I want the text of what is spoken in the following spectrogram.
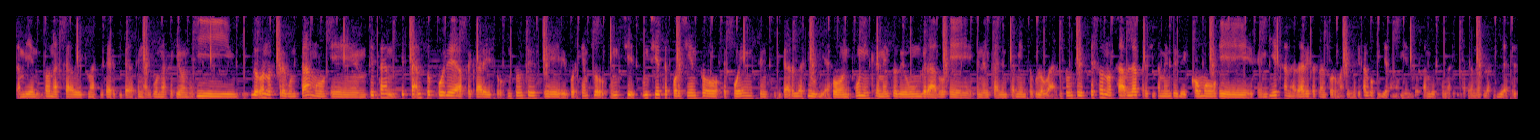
también zonas cada vez más desérticas en algunas regiones. Y luego nos preguntamos ¿qué, tan, qué tanto puede afectar eso. Entonces, eh, por ejemplo, un 7%, un 7% se puede intensificar la lluvia con un incremento de un grado eh, en el calentamiento global. Entonces, eso nos habla precisamente de cómo eh, se empiezan a dar esas transformaciones. Es algo que ya estamos viendo, cambios en las estaciones, las vías, es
